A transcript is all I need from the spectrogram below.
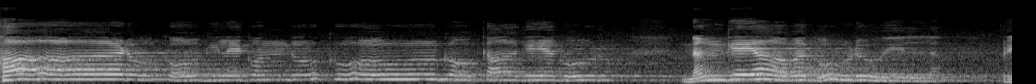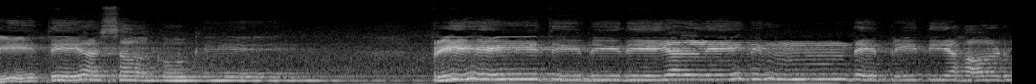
ಹಾಡು ಕೋಗಿಲೆಗೊಂದು ಕೂಗೋ ಕಾಗೆಯ ಗೂಡು. ನಂಗೆ ಯಾವ ಗೂಡು ಇಲ್ಲ, ಪ್ರೀತಿಯ ಸಾಕೋಕೆ. ಪ್ರೀತಿ ಬೀದಿಯಲ್ಲಿ ನಿಂದೆ ಪ್ರೀತಿಯ ಹಾಡು.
